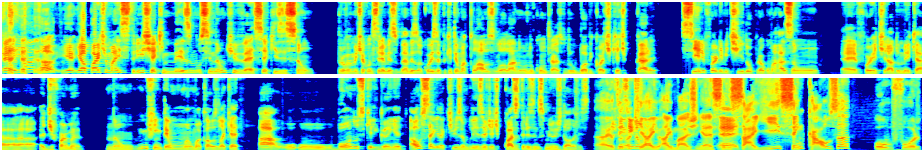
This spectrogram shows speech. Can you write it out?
É, e, Ah, ó, exato. e- e a parte mais triste é que mesmo se não tivesse aquisição, provavelmente aconteceria a, mes- a mesma coisa, porque tem uma cláusula lá no, no contrato do Bob Kotick que é tipo, cara, se ele for demitido ou por alguma razão é, for retirado meio que a, a- de forma não... Enfim, tem uma, uma cláusula que é, ah, o, o, o bônus que ele ganha ao sair da Activision Blizzard é tipo quase 300 milhões de dólares. Ah, eu Tipo tenho assim, aqui não- a, a imagem. É, se É. ele sair sem causa ou for,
